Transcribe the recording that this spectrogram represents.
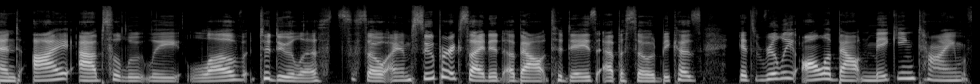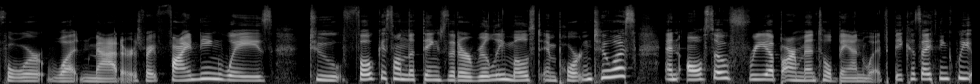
And I absolutely love to do lists. So I am super excited about today's episode because it's really all about making time for what matters, right? Finding ways to focus on the things that are really most important to us and also free up our mental bandwidth because I think we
